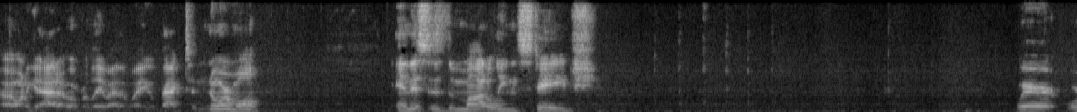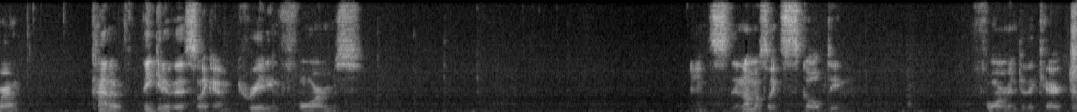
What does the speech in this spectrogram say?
Oh, I want to get out of overlay, by the way. Go back to normal. And this is the modeling stage. Where where I'm kind of thinking of this like I'm creating forms. And it's and almost like sculpting form into the character.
